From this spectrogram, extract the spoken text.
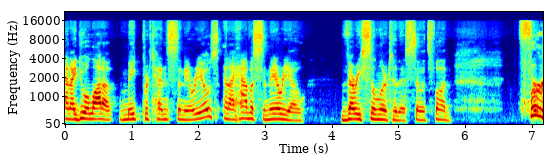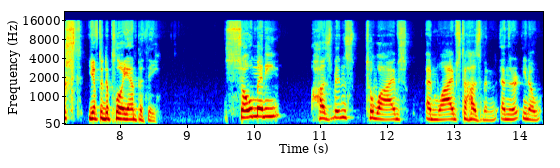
and I do a lot of make pretend scenarios, and I have a scenario very similar to this, so it's fun. First, you have to deploy empathy. So many husbands to wives and wives to husband, and they're you know,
